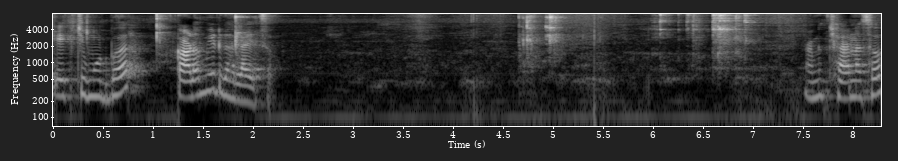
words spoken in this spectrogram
एक चिमूटभर काळं मीठ घालायचं. आणि छान असं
